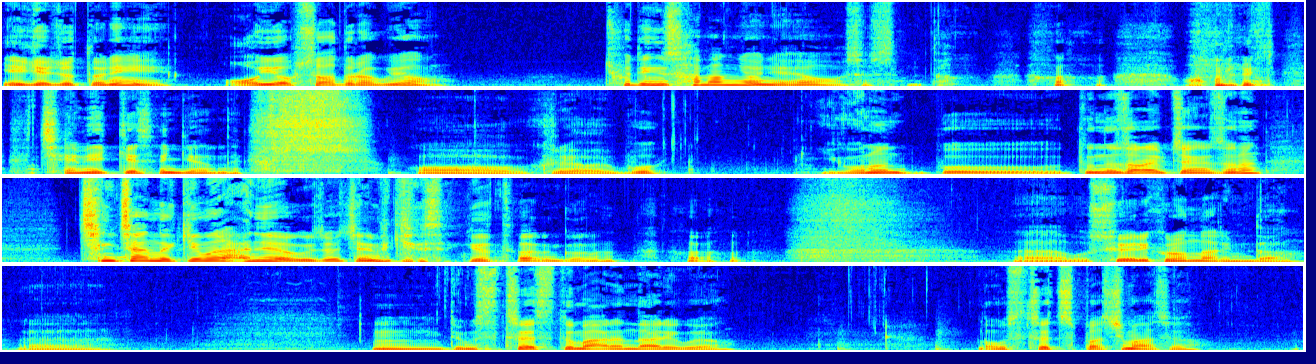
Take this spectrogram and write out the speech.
얘기해줬더니 어이없어 하더라고요. 초딩 3학년이에요. 하셨습니다. 오늘 재밌게 생겼네. 어, 그래요. 뭐, 이거는 뭐, 듣는 사람 입장에서는 칭찬 느낌은 아니에요. 그죠? 재밌게 생겼다는 거는. 아, 뭐 수요일이 그런 날입니다. 예. 음, 좀 스트레스도 많은 날이고요. 너무 스트레스 받지 마세요.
